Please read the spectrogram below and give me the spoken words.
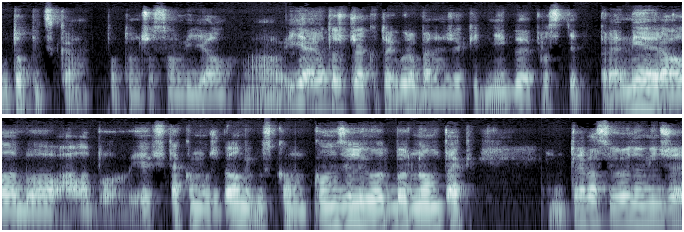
utopická po tom, čo som videl. Uh, ide aj o to, že ako to je urobené, že keď niekto je proste premiér alebo, alebo je v takom už veľmi úzkom konzíliu odbornom, tak treba si uvedomiť, že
